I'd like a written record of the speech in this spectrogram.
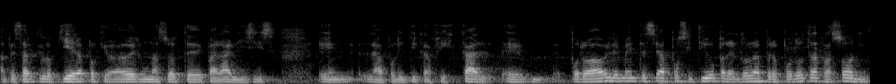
a pesar que lo quiera, porque va a haber una suerte de parálisis en la política fiscal. Eh, probablemente sea positivo para el dólar, pero por otras razones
